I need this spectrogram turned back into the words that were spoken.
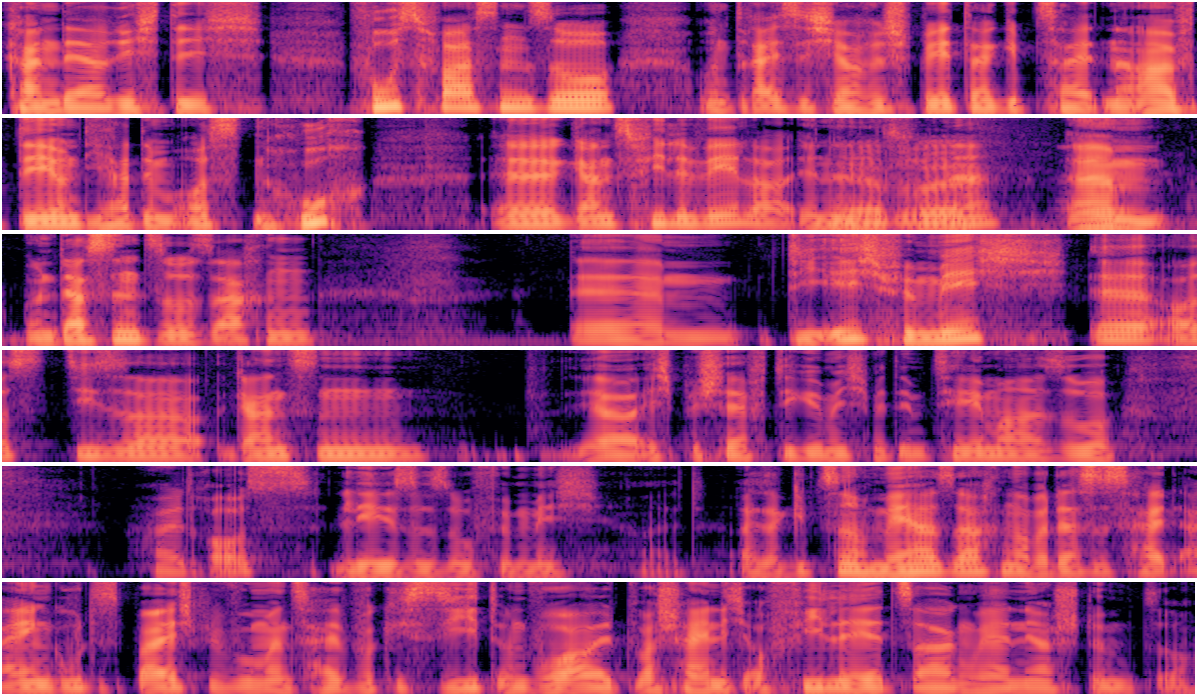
kann der richtig Fuß fassen so und 30 Jahre später gibt es halt eine AfD und die hat im Osten Huch äh, ganz viele WählerInnen. Ja, so, ne? ähm, Und das sind so Sachen, ähm, die ich für mich äh, aus dieser ganzen, ja, ich beschäftige mich mit dem Thema so halt rauslese, so für mich halt. Also gibt es noch mehr Sachen, aber das ist halt ein gutes Beispiel, wo man es halt wirklich sieht und wo halt wahrscheinlich auch viele jetzt sagen werden, ja, stimmt so.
